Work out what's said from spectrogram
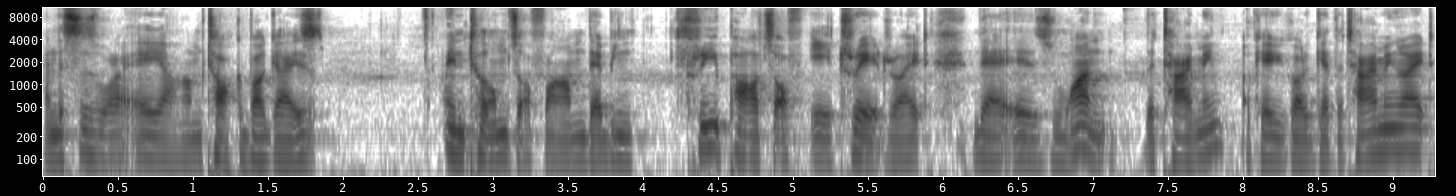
and this is what I um, talk about guys in terms of um, there being three parts of a trade right? There is one the timing okay you got to get the timing right.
